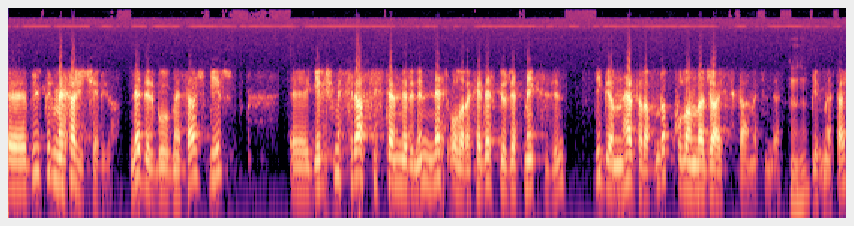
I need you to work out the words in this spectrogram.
e, büyük bir mesaj içeriyor. Nedir bu mesaj? Bir, e, gelişmiş silah sistemlerinin net olarak hedef gözetmeksizin Libya'nın her tarafında kullanılacağı istikametinde bir mesaj.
